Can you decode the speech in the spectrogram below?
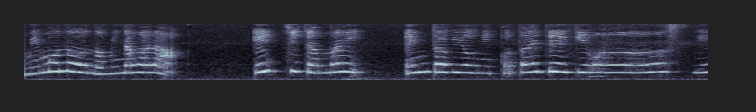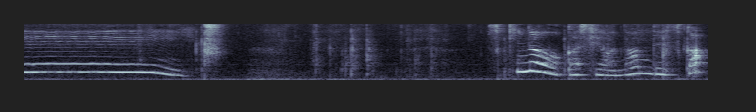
み物を飲みながら、エッチじゃないインタビューに答えていきます。イエーイ。好きなお菓子は何ですか？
